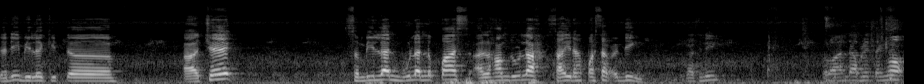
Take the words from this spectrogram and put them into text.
Jadi bila kita uh, check 9 bulan lepas alhamdulillah saya dah pasang earding kat sini. Kalau anda boleh tengok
